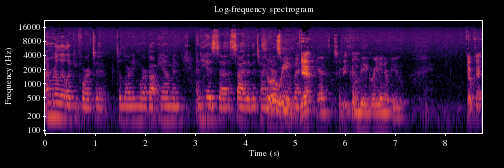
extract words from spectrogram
I'm really looking forward to, to learning more about him and and his uh, side of the tiny So are we. movement. Yeah. Yeah, It's gonna be it's going to be a great interview. Okay.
